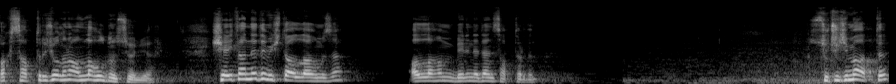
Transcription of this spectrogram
Bak saptırıcı olan Allah olduğunu söylüyor. Şeytan ne demişti Allah'ımıza? Allah'ım beni neden saptırdın? Suçu kime attı?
